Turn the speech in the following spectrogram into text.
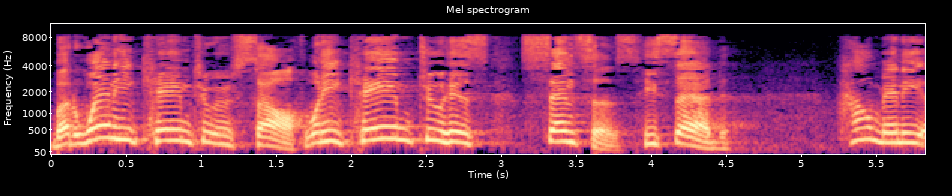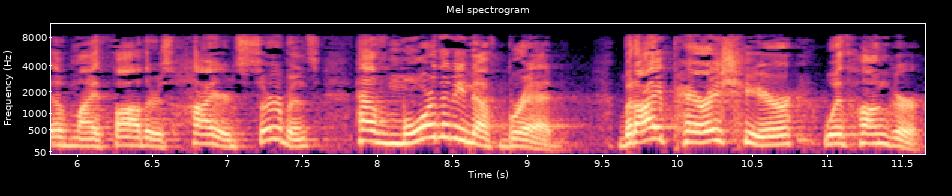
But when he came to himself, when he came to his senses, he said, How many of my father's hired servants have more than enough bread? But I perish here with hunger.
